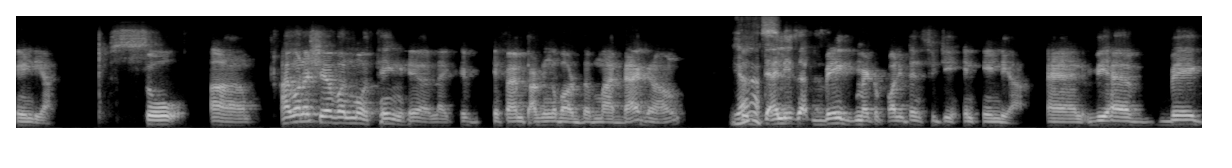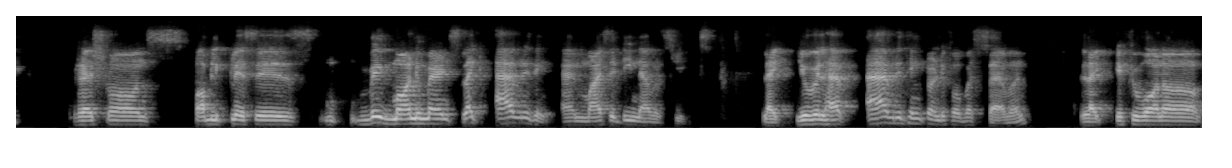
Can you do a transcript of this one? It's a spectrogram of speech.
India. So um, I want to share one more thing here like if, if I'm talking about the my background Yes. So Delhi is a big metropolitan city in India, and we have big restaurants, public places, big monuments, like everything. And my city never sleeps. Like you will have everything 24 by 7. Like if you wanna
